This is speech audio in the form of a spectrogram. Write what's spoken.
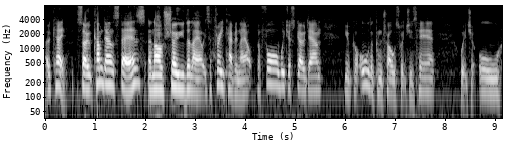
okay, so come downstairs and I'll show you the layout. It's a three cabin layout. Before we just go down, you've got all the control switches here, which are all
